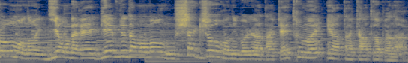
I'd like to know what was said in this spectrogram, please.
Bonjour, mon nom est Guillaume Bareil. Bienvenue dans mon monde où chaque jour on évolue en tant qu'être humain et en tant qu'entrepreneur.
